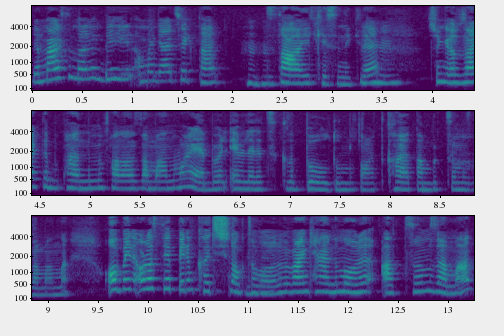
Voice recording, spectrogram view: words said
ya Mersin öyle değil ama gerçekten sahil kesinlikle. Çünkü özellikle bu pandemi falan zamanı var ya böyle evlere tıkılıp boğulduğumuz artık hayattan bıktığımız zamanlar. O ben orası hep benim kaçış noktam oldu ve ben kendimi oraya attığım zaman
